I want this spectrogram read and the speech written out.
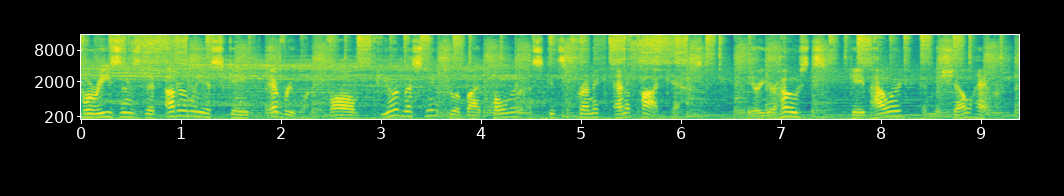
For reasons that utterly escape everyone involved, you're listening to a bipolar, a schizophrenic, and a podcast. Here are your hosts, Gabe Howard and Michelle Hammer.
